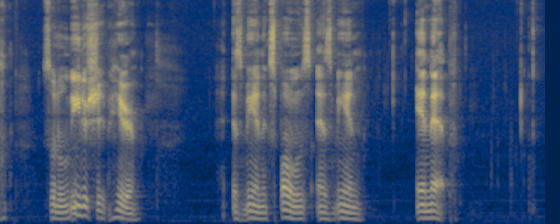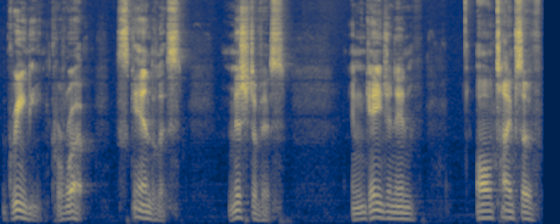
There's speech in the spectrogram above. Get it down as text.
So the leadership here is being exposed as being inept, greedy, corrupt, scandalous, mischievous, engaging in all types of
